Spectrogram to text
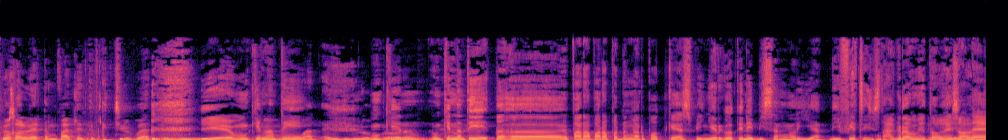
lo kalau lihat tempatnya itu kecil banget. Iya mungkin Nggak nanti muat, anjing, 20 mungkin orang. mungkin nanti para para pendengar podcast pinggir got ini bisa ngelihat di feed Instagram ya Tol ya. soalnya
